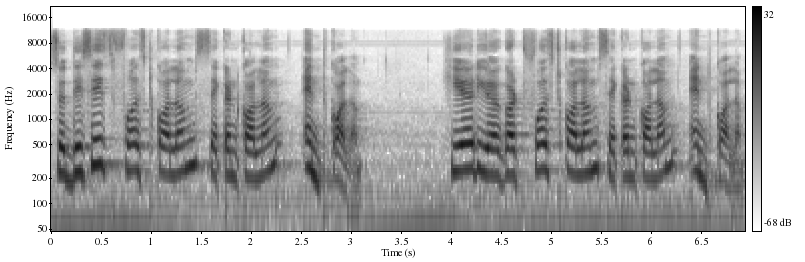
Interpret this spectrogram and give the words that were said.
So, this is first column, second column, nth column. Here you have got first column, second column, nth column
